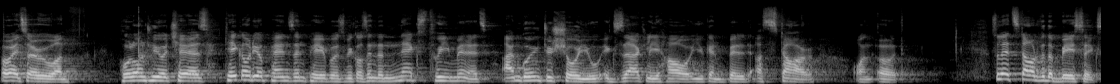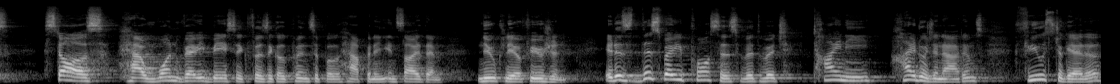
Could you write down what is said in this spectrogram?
All right, so everyone, hold on to your chairs, take out your pens and papers because in the next three minutes, I'm going to show you exactly how you can build a star on Earth. So let's start with the basics. Stars have one very basic physical principle happening inside them nuclear fusion. It is this very process with which tiny hydrogen atoms fuse together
